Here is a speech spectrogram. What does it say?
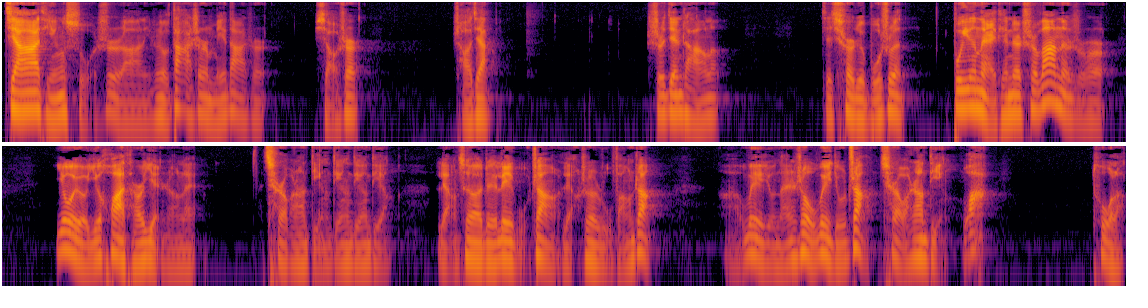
家庭琐事啊，你说有大事没大事，小事，吵架，时间长了，这气儿就不顺，不一定哪天在吃饭的时候，又有一个话头引上来，气儿往上顶顶顶顶，两侧这肋骨胀，两侧乳房胀，啊，胃就难受，胃就胀，气儿往上顶，哇，吐了，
